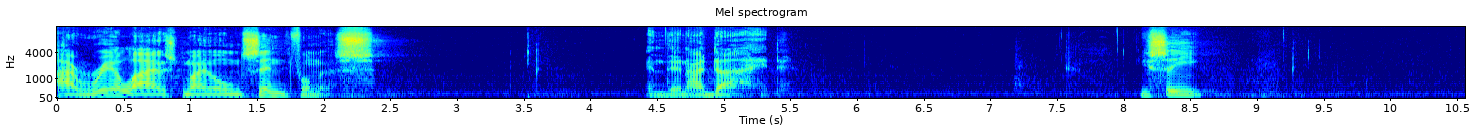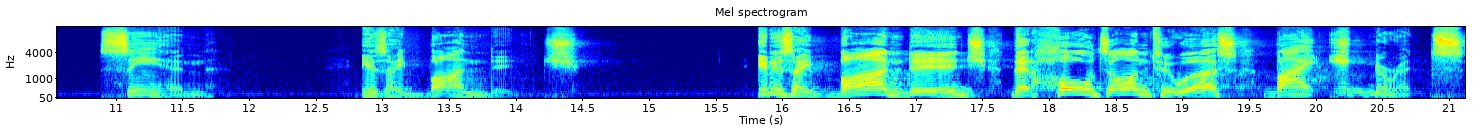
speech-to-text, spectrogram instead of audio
I realized my own sinfulness. And then I died. You see, sin is a bondage. It is a bondage that holds on to us by ignorance.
